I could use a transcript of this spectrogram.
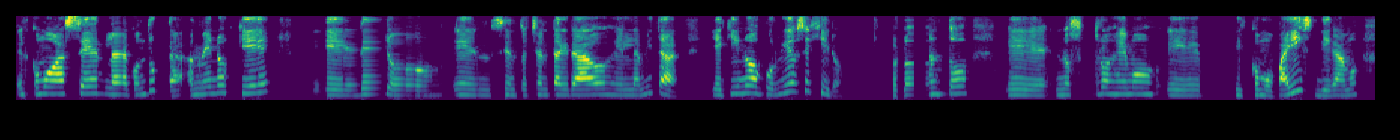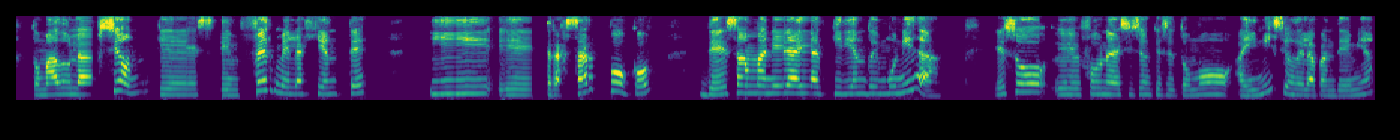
el cómo va a ser la conducta, a menos que eh, de en 180 grados en la mitad. Y aquí no ocurrió ese giro. Por lo tanto, eh, nosotros hemos, eh, como país, digamos, tomado la opción que se enferme la gente y trazar poco, de esa manera ir adquiriendo inmunidad. Eso fue una decisión que se tomó a inicios de la pandemia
